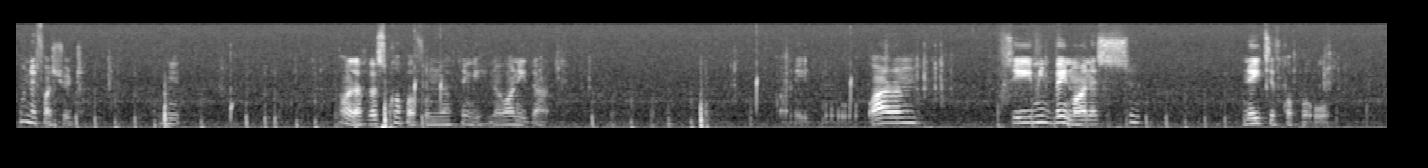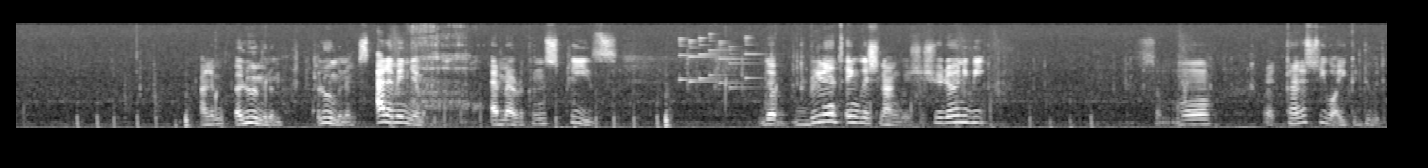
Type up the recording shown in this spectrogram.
I wonder if I should. Mm. Oh, that's, that's copper from the thingy. No, I need that. Iron. See, you mean vein minus native copper ore. Alum aluminum. Aluminum. Aluminium. Americans, please. The brilliant English language. It should only be some more. Wait, can I just see what you could do with the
